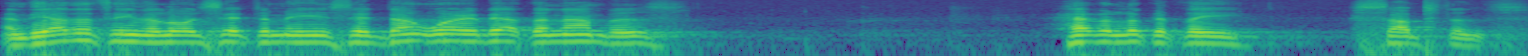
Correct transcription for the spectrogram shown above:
And the other thing the Lord said to me, He said, Don't worry about the numbers. Have a look at the substance.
